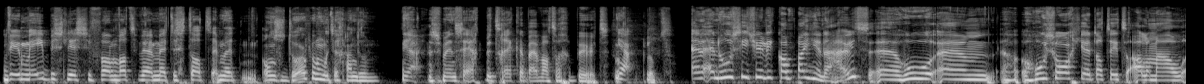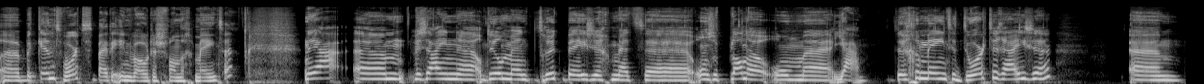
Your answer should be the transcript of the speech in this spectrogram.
weer meebeslissen van wat we met de stad en met onze dorpen moeten gaan doen. Ja, dus mensen echt betrekken bij wat er gebeurt. Ja, klopt. En, en hoe ziet jullie campagne eruit? Uh, hoe, um, hoe zorg je dat dit allemaal uh, bekend wordt bij de inwoners van de gemeente? Nou ja, um, we zijn uh, op dit moment druk bezig met onze plannen om ja, de gemeente door te reizen. Um,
